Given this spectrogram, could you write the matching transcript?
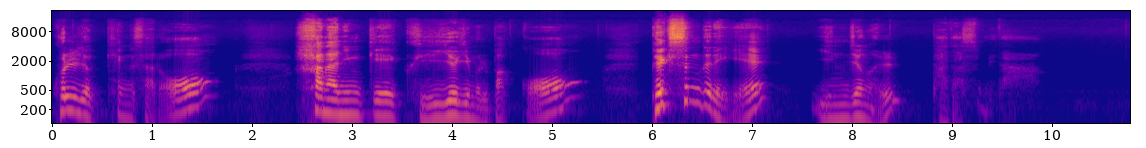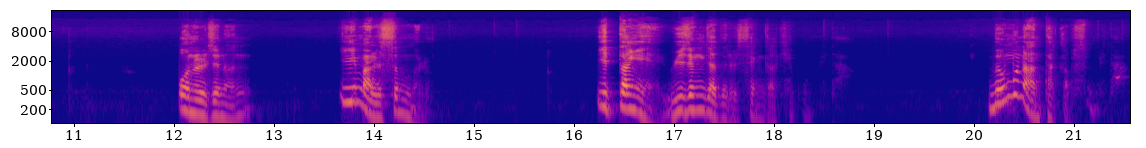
권력 행사로 하나님께 귀 여김을 받고 백성들에게 인정을 받았습니다. 오늘 저는 이 말씀을 이 땅의 위정자들을 생각해 봅니다. 너무나 안타깝습니다.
